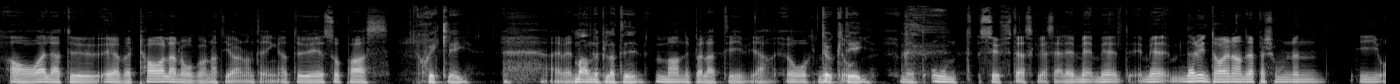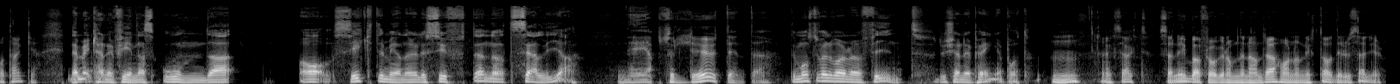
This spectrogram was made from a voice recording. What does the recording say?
Ja, eller att du övertalar någon att göra någonting. Att du är så pass Skicklig. manipulativ. Inte, manipulativ, ja. Och Duktig. Ett, med ett ont syfte skulle jag säga. Med, med, med, när du inte har den andra personen i åtanke. Nej men kan det finnas onda avsikter menar du, eller syften att sälja? Nej, absolut inte. Det måste väl vara något fint du tjänar pengar på det. Mm, exakt. Sen är det bara frågan om den andra har någon nytta av det du säljer.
